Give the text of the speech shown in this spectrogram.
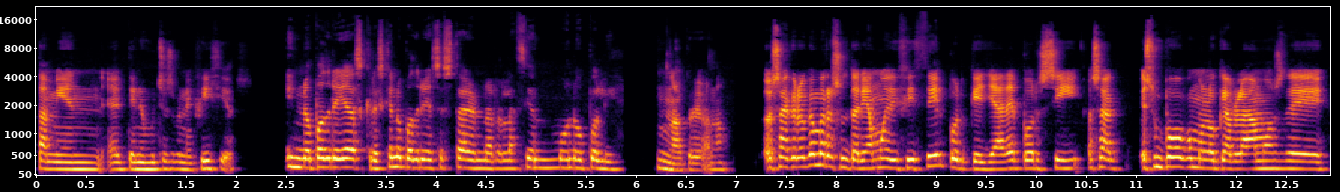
también eh, tiene muchos beneficios. ¿Y no podrías, crees que no podrías estar en una relación monopoly? No, creo, no. O sea, creo que me resultaría muy difícil porque ya de por sí, o sea, es un poco como lo que hablábamos de,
